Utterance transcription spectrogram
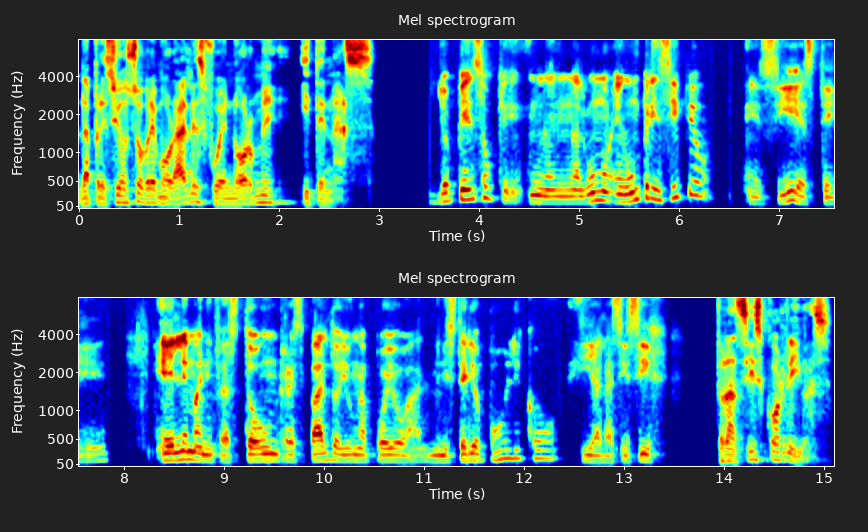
La presión sobre Morales fue enorme y tenaz. Yo pienso que en, algún, en un principio, eh, sí, este, él le manifestó un respaldo y un apoyo al Ministerio Público y a la CICIG. Francisco Rivas.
